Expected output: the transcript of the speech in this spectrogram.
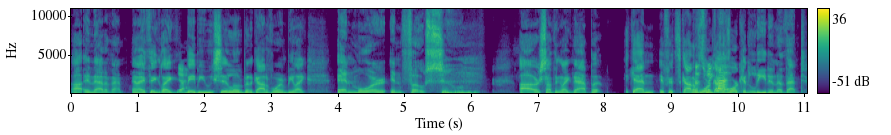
uh, in that event, and I think like Yeah. maybe we see a little bit of God of War and be like, and more info soon, uh, or something like that. But again, if it's God of War, God of War can lead an event.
